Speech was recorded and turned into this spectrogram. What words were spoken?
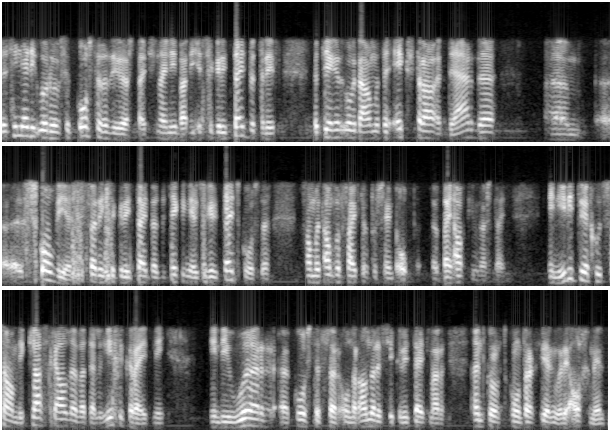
dis nie net die oorhoofse koste wat die universiteit sny nie, wat die sekuriteit betref, beteken ook daarom met 'n ekstra 'n derde ehm um, uh, skof wees vir die sekuriteit. Dit beteken jou sekuriteitskoste gaan met amper 50% op uh, by elke universiteit. En hierdie twee goed saam, die klasgelde wat hulle nie gekry het nie, en die hoër uh, koste vir onder andere sekuriteit maar inkontraktering oor die algemeen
